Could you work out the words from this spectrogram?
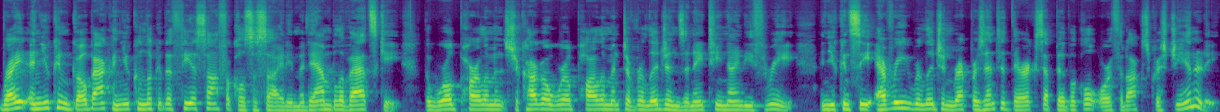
right? And you can go back and you can look at the Theosophical Society, Madame Blavatsky, the World Parliament, Chicago World Parliament of Religions in 1893, and you can see every religion represented there except biblical Orthodox Christianity.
